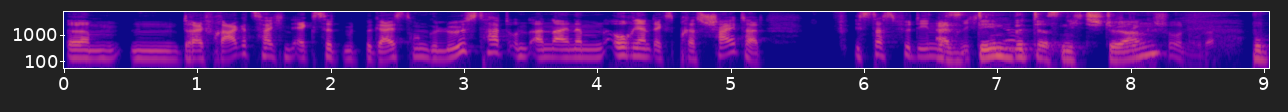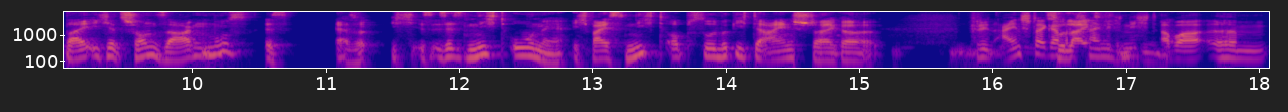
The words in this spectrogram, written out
ähm, ein Drei-Fragezeichen-Exit mit Begeisterung gelöst hat und an einem Orient Express scheitert, ist das für den das Also dem wird das nicht stören. Schon, Wobei ich jetzt schon sagen muss, es, also ich, es ist jetzt nicht ohne. Ich weiß nicht, ob so wirklich der Einsteiger. Für den Einsteiger so wahrscheinlich nicht, aber ähm,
